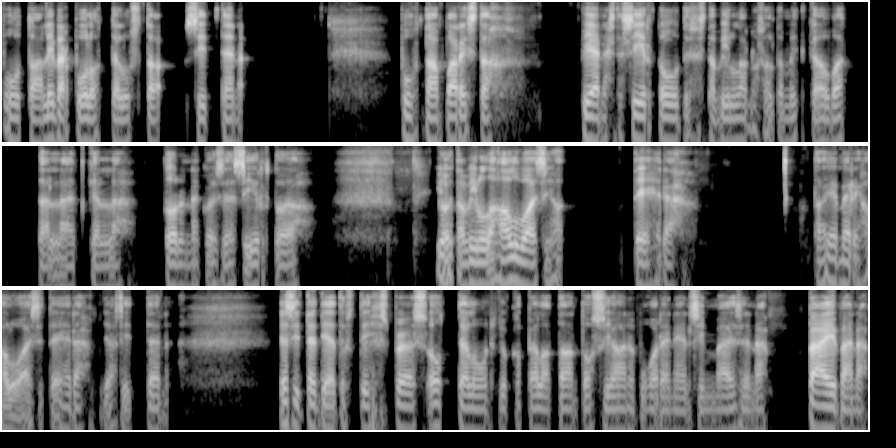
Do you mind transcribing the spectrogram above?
puhutaan Liverpool-ottelusta, sitten puhutaan parista pienestä siirtouutisesta Villan osalta, mitkä ovat tällä hetkellä todennäköisiä siirtoja, joita Villa haluaisi tehdä tai Emeri haluaisi tehdä. Ja sitten, ja sitten tietysti Spurs-otteluun, joka pelataan tosiaan vuoden ensimmäisenä päivänä.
